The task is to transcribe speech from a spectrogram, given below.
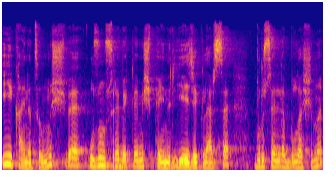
iyi kaynatılmış ve uzun süre beklemiş peynir yiyeceklerse Brusella bulaşını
